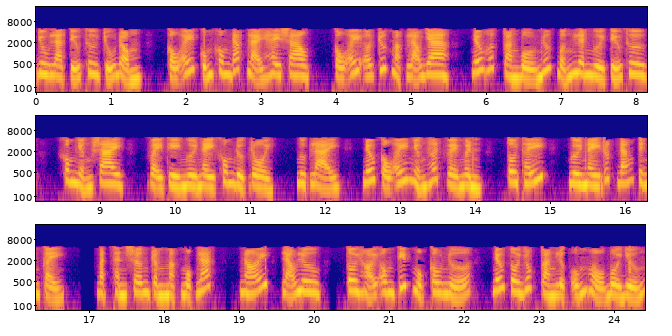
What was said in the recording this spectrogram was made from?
dù là tiểu thư chủ động, cậu ấy cũng không đáp lại hay sao, cậu ấy ở trước mặt lão gia, nếu hất toàn bộ nước bẩn lên người tiểu thư, không nhận sai, vậy thì người này không được rồi, ngược lại, nếu cậu ấy nhận hết về mình, tôi thấy, người này rất đáng tin cậy. Bạch Thành Sơn trầm mặt một lát, nói, lão Lưu, tôi hỏi ông tiếp một câu nữa, nếu tôi dốc toàn lực ủng hộ bồi dưỡng,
